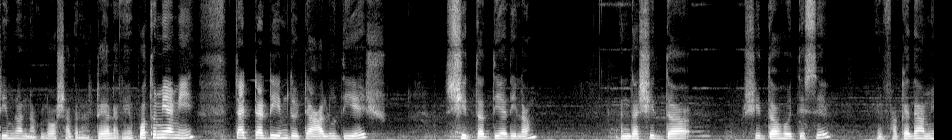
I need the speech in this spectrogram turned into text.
ডিম রান্না করলে অসাধারণ একটা লাগে। প্রথমে আমি চারটা ডিম, দুইটা আলু দিয়ে সিদ্ধ দিয়ে দিলাম। দা সিদ্ধ সিদ্ধ হইতেছে ফাঁকে দা আমি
